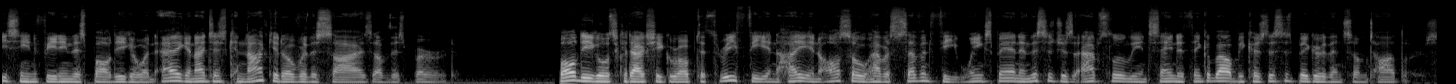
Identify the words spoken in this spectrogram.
be seen feeding this bald eagle an egg and I just cannot get over the size of this bird. Bald eagles could actually grow up to 3 feet in height and also have a 7 feet wingspan and this is just absolutely insane to think about because this is bigger than some toddlers.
